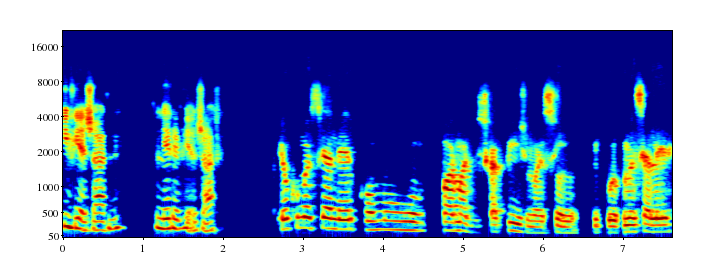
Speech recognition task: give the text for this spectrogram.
E viajar, né? Ler é viajar. Eu comecei a ler como forma de escapismo, assim. Tipo, eu comecei a ler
